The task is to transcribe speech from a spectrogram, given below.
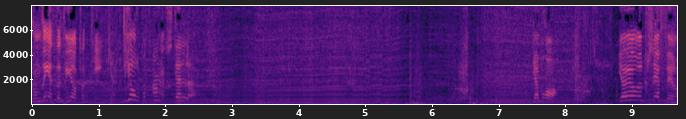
De vet att vi har taktiken. Vi gör det på ett annat ställe. Ja, bra. Jag gör upp C4.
